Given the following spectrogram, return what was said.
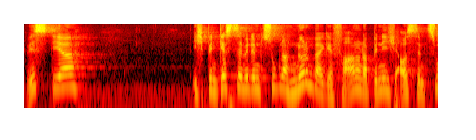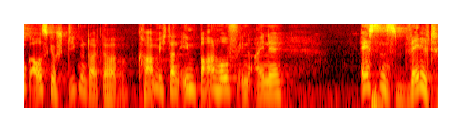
Wisst ihr, ich bin gestern mit dem Zug nach Nürnberg gefahren und da bin ich aus dem Zug ausgestiegen und da, da kam ich dann im Bahnhof in eine Essenswelt.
